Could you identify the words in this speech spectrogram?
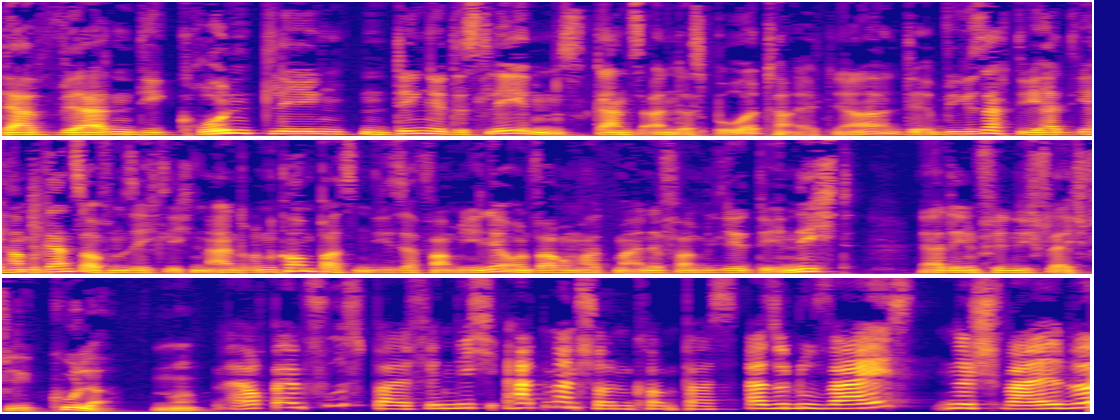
da werden die grundlegenden Dinge des Lebens ganz anders beurteilt. Ja, wie gesagt, die, die haben ganz offensichtlich einen anderen Kompass in dieser Familie. Und warum hat meine Familie den nicht? Ja, den finde ich vielleicht viel cooler. Ne? Auch beim Fußball, finde ich, hat man schon einen Kompass. Also du weißt, eine Schwalbe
